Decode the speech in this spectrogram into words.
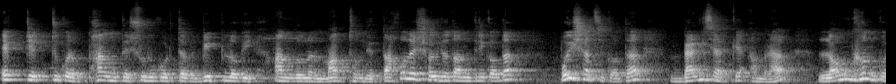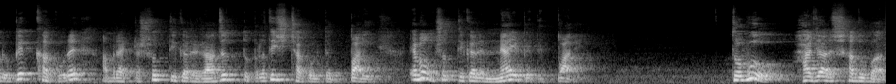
একটু একটু করে ভাঙতে শুরু করতে হবে বিপ্লবী আন্দোলনের মাধ্যম দিয়ে। তাহলে স্বৈরতান্ত্রিকতা, পৈশাচিকতা ব্যবিচারকে আমরা লঙ্ঘন করে, উপেক্ষা করে আমরা একটা সত্যিকারের রাজত্ব প্রতিষ্ঠা করতে পারি এবং সত্যিকারের ন্যায় পেতে পারি। তবুও হাজার সাধুবাদ।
